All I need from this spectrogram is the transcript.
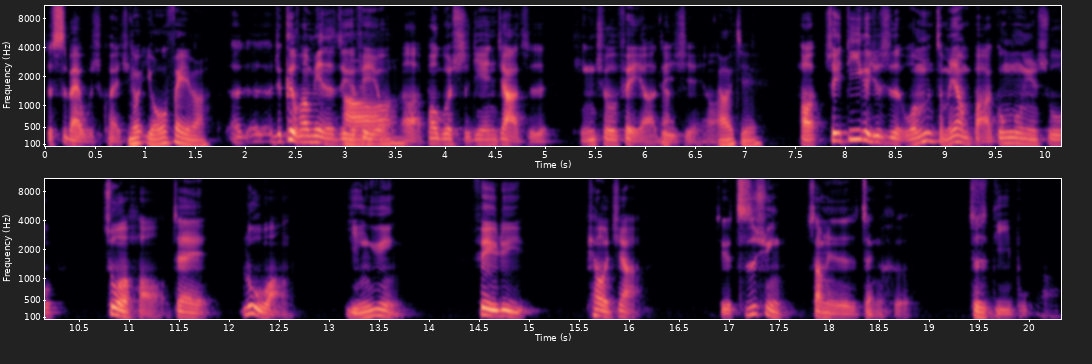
是四百五十块钱，你说邮费吗？呃呃，就各方面的这个费用、哦啊，包括时间价值、停车费啊这些啊。了解，好，所以第一个就是我们怎么样把公共运输做好在路网、营运、费率、票价这个资讯上面的整合，这是第一步啊。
